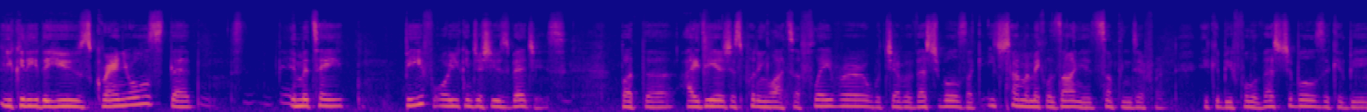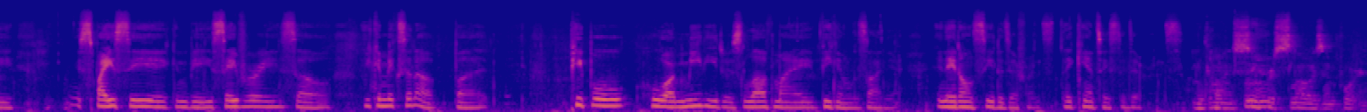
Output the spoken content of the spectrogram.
you could either use granules that imitate beef, or you can just use veggies. But the idea is just putting lots of flavor, whichever vegetables. Like each time I make lasagna, it's something different. It could be full of vegetables. It could be spicy. It can be savory. So you can mix it up. But people who are meat eaters love my vegan lasagna, and they don't see the difference. They can't taste the difference. Going super slow is important.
